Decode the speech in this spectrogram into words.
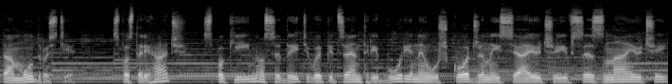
та мудрості, спостерігач спокійно сидить в епіцентрі бурі, неушкоджений, сяючий, всезнаючий.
